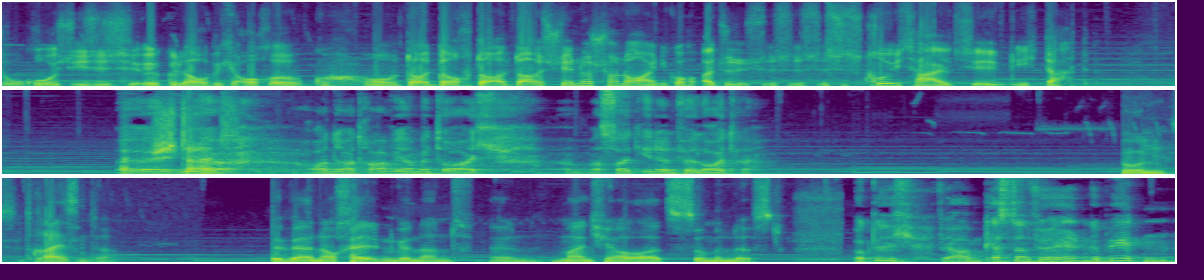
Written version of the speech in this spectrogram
so groß ist es, äh, glaube ich, auch. Äh, oh, da, doch, da, da stehen schon noch einige. Also, es, es, es ist größer, als ich dachte. Äh, Stadt. Ja, Rondra Travia mit euch. Was seid ihr denn für Leute? Nun, sind Reisende. Wir werden auch Helden genannt, in mancherorts zumindest. Wirklich? Wir haben gestern für Helden gebeten.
